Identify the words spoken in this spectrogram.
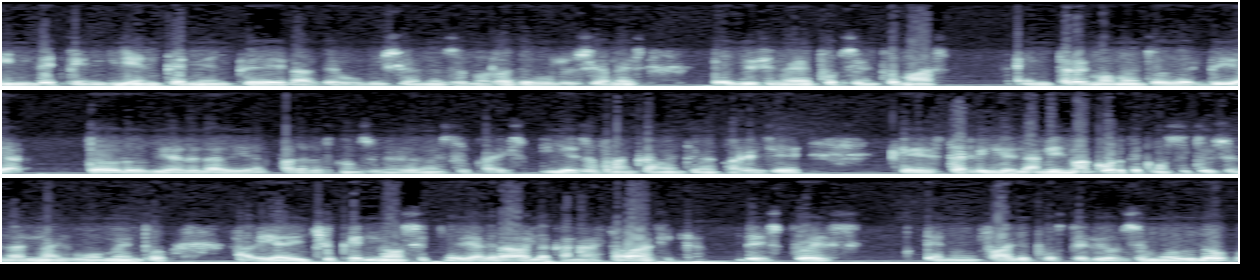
independientemente de las devoluciones o no las devoluciones, es 19% más en tres momentos del día, todos los días de la vida para los consumidores de nuestro país. Y eso francamente me parece que es terrible. La misma Corte Constitucional en algún momento había dicho que no se podía grabar la canasta básica. Después, en un fallo posterior, se moduló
